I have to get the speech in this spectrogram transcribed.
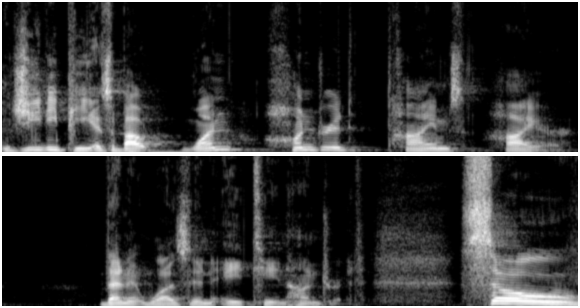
GDP is about 100 times higher than it was in 1800. So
